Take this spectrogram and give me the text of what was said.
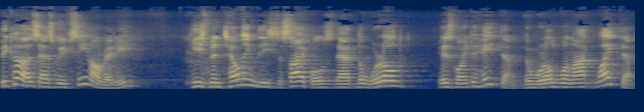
Because, as we've seen already, he's been telling these disciples that the world is going to hate them. The world will not like them,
